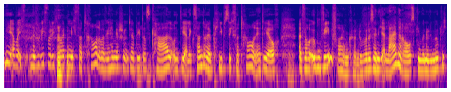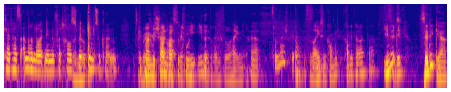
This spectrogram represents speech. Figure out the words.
Nee, aber ich, natürlich würde ich Leuten nicht vertrauen, aber wir haben ja schon etabliert, dass Karl und die Alexandra Pieps sich vertrauen. Er hätte ja auch einfach irgendwen fragen können. Du würdest ja nicht alleine rausgehen, wenn du die Möglichkeit hast, anderen Leuten, denen du vertraust, du- mitnehmen zu können. Gibt man mir schon was zu mit tun. I- Enid rumzuhängen. Ja. Zum Beispiel. Ist das eigentlich ein Comic- Comic-Charakter? Enid? Siddiq? Siddiq, ja.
